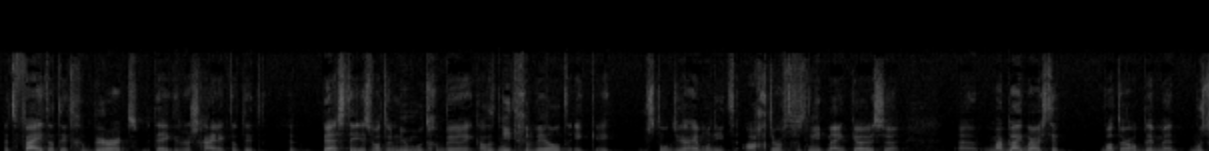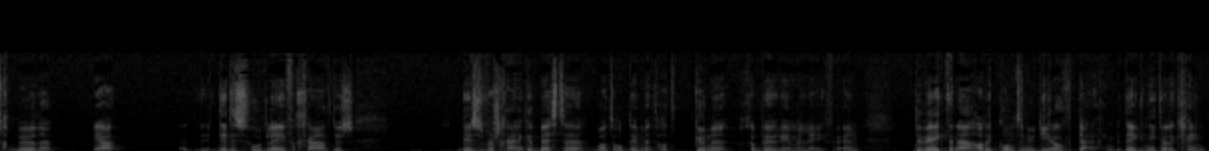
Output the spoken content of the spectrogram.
het feit dat dit gebeurt, betekent waarschijnlijk dat dit het beste is wat er nu moet gebeuren. Ik had het niet gewild, ik, ik stond hier helemaal niet achter, of het was niet mijn keuze. Uh, maar blijkbaar is dit wat er op dit moment moest gebeuren. Ja, uh, dit is hoe het leven gaat. Dus dit is waarschijnlijk het beste wat er op dit moment had kunnen gebeuren in mijn leven. En de week daarna had ik continu die overtuiging. Betekent niet dat ik geen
